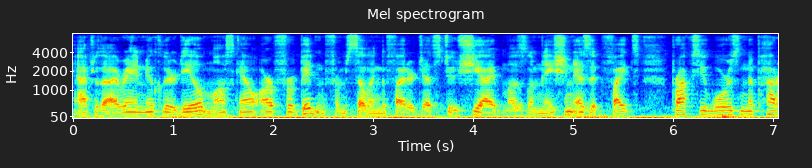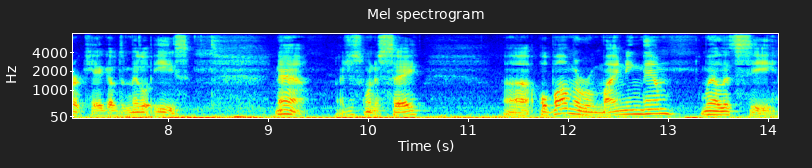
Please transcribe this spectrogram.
after the Iran nuclear deal, Moscow are forbidden from selling the fighter jets to Shiite Muslim nation as it fights proxy wars in the powder keg of the Middle East. Now, I just want to say, uh, Obama reminding them, well, let's see.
